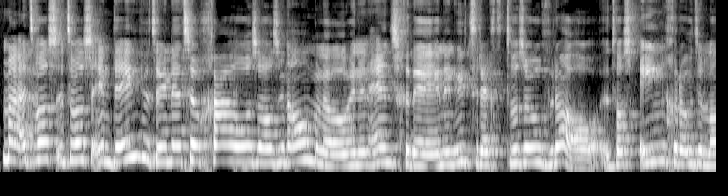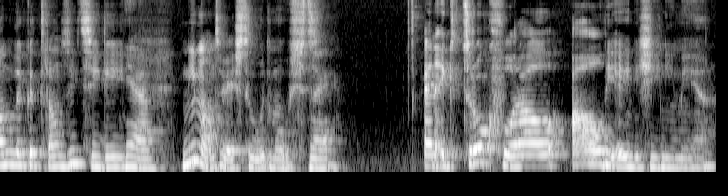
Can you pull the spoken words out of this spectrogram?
Maar het was, het was in Deventer net zo chaos als in Almelo en in Enschede en in Utrecht. Het was overal. Het was één grote landelijke transitie die ja, niemand wist hoe het moest. nee. En ik trok vooral al die energie niet meer.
